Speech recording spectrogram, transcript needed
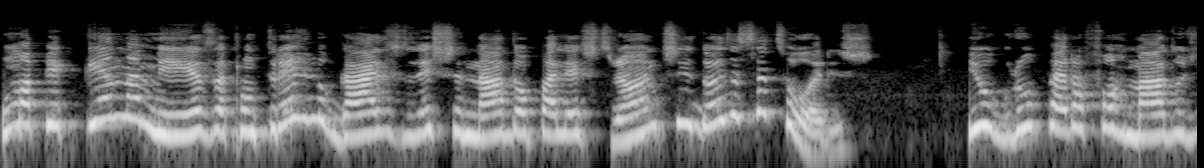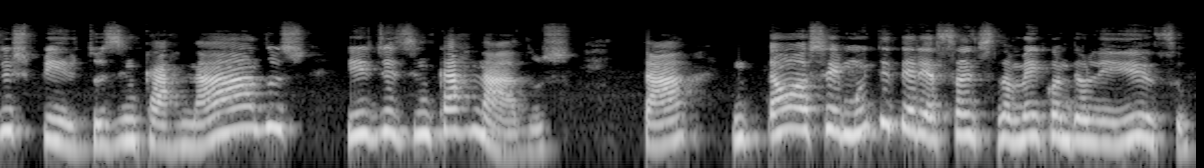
uma pequena mesa com três lugares destinados ao palestrante e dois assessores. E o grupo era formado de espíritos encarnados e desencarnados, tá? Então, eu achei muito interessante também quando eu li isso,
